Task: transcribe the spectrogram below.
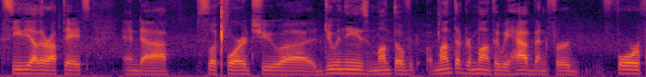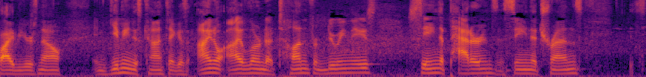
see the other updates, and uh, just look forward to uh, doing these month over month after month that we have been for four or five years now, and giving this content because I know I've learned a ton from doing these, seeing the patterns and seeing the trends it's,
